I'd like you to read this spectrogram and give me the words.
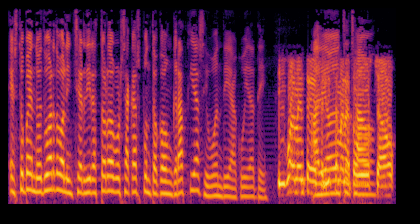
Estupendo. Eduardo Bolincher, director de bolsacas.com. Gracias y buen día. Cuídate. Igualmente, feliz semana a todos. Chao.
